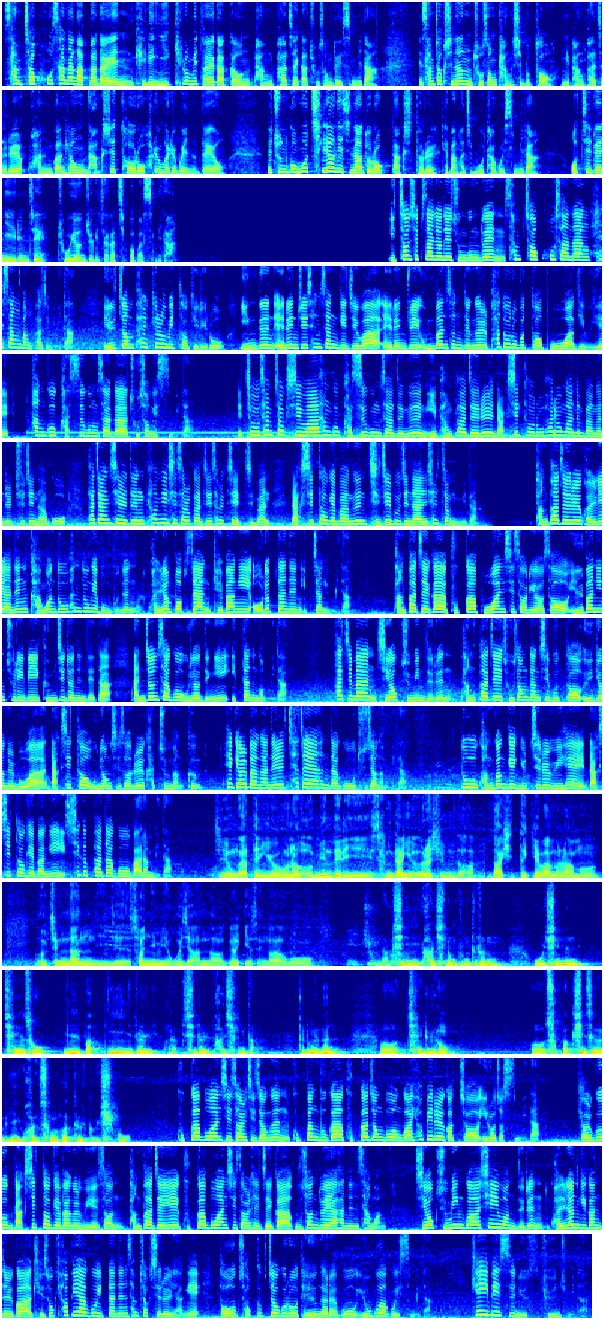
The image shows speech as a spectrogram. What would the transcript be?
삼척 호산항 앞바다엔 길이 2km에 가까운 방파제가 조성돼 있습니다. 삼척시는 조성 당시부터 이 방파제를 관광형 낚시터로 활용하려고 했는데요. 준공 후 7년이 지나도록 낚시터를 개방하지 못하고 있습니다. 어찌 된 일인지 조연주 기자가 짚어봤습니다. 2014년에 준공된 삼척 호산항 해상방파제입니다. 1.8km 길이로 인근 LNG 생산기지와 LNG 운반선 등을 파도로부터 보호하기 위해 한국가스공사가 조성했습니다. 애초 삼척시와 한국가스공사 등은 이 방파제를 낚시터로 활용하는 방안을 추진하고 화장실 등 편의시설까지 설치했지만 낚시터 개방은 지지부진한 실정입니다. 방파제를 관리하는 강원도 환동해 본부는 관련법상 개방이 어렵다는 입장입니다. 방파제가 국가 보안 시설이어서 일반인 출입이 금지되는 데다 안전사고 우려 등이 있다는 겁니다. 하지만 지역 주민들은 방파제 조성 당시부터 의견을 모아 낚시터 운영 시설을 갖춘 만큼 해결 방안을 찾아야 한다고 주장합니다. 또 관광객 유치를 위해 낚시터 개방이 시급하다고 말합니다. 지금 같은 경우는 어민들이 상당히 어렵습니다. 낚시터 개방을 하면 엄청난 이제 손님이 오지 않나 그렇게 생각하고 낚시하시는 분들은 오시면 최소 1박 2일을 낚시를 하십니다. 그러면은 어, 체류형 어, 숙박 시설이 활성화가 될 것이고 국가보안시설 지정은 국방부가 국가정보원과 협의를 거쳐 이뤄졌습니다. 결국 낚시터 개방을 위해선 방파제의 국가보안시설 해제가 우선돼야 하는 상황. 지역 주민과 시의원들은 관련 기관들과 계속 협의하고 있다는 삼척시를 향해 더욱 적극적으로 대응하라고 요구하고 있습니다. KBS 뉴스 조윤주입니다.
